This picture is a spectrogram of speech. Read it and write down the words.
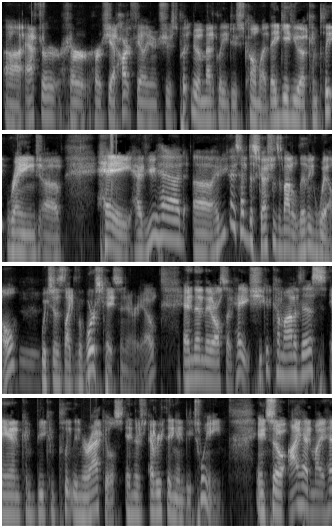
uh, after her, her she had heart failure and she was put into a medically induced coma. They give you a complete range of, hey, have you had, uh, have you guys had discussions about a living will, mm. which is like the worst case scenario, and then they're also like, hey, she could come out of this and can be completely miraculous, and there's everything in between. And so I had my head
